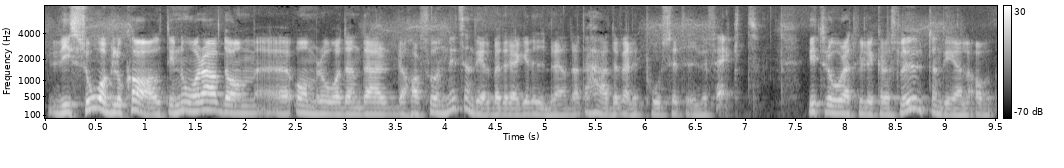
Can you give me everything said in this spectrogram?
vi såg lokalt i några av de eh, områden där det har funnits en del bedrägeribränder att det hade väldigt positiv effekt. Vi tror att vi lyckades slå ut en del av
